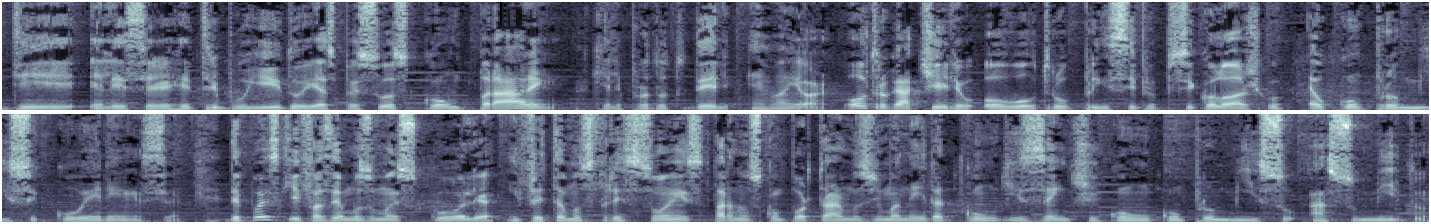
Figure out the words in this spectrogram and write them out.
de ele ser retribuído e as pessoas comprarem aquele produto dele é maior. Outro gatilho ou outro princípio psicológico é o compromisso e coerência. Depois que fazemos uma escolha, enfrentamos pressões para nos comportarmos de maneira condizente com o compromisso assumido.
